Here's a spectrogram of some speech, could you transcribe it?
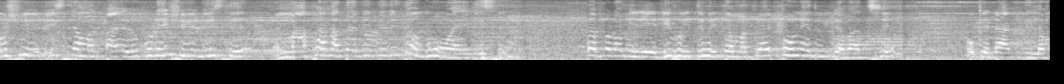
ও শুয়ে রয়েছে আমার পায়ের উপরেই শুয়ে রয়েছে মাথা হাতা দিতে দিতে ও ঘুমায় গেছে। তারপর আমি রেডি হইতে হইতে আমার প্রায় পৌনে দুইটা বাজছে, ওকে ডাক দিলাম।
